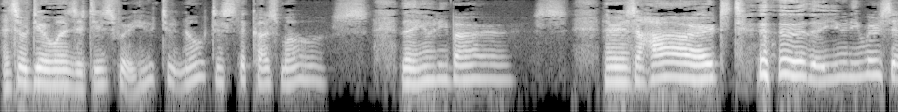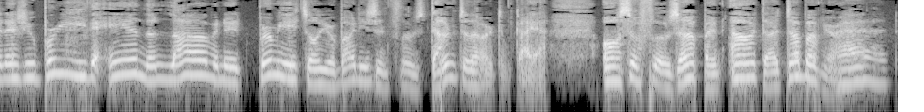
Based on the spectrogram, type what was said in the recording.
And so, dear ones, it is for you to notice the cosmos, the universe, there is a heart to the universe, and as you breathe in the love and it permeates all your bodies and flows down to the heart of Gaia, also flows up and out the top of your head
